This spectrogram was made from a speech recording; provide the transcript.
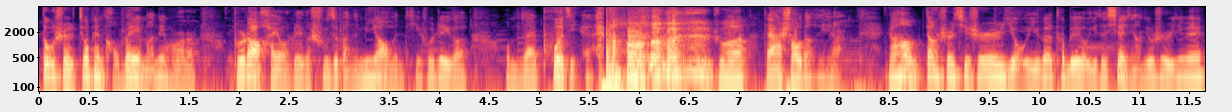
都是胶片拷贝嘛，那会儿不知道还有这个数字版的密钥问题，说这个我们在破解，然 后说大家稍等一下。然后当时其实有一个特别有意思的现象，就是因为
